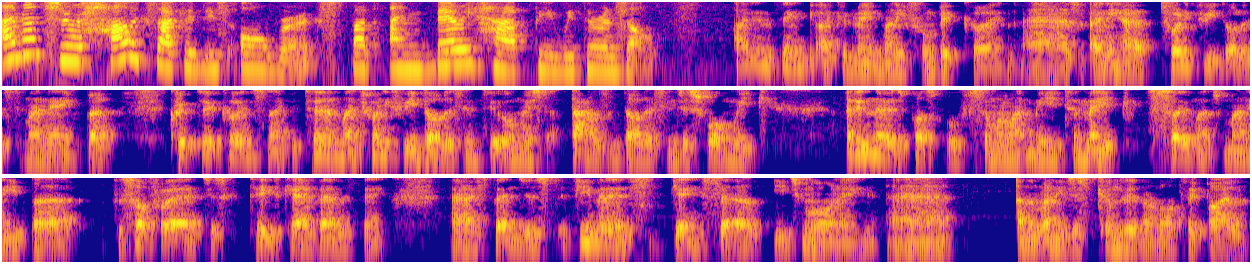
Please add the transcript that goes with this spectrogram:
I'm not sure how exactly this all works, but I'm very happy with the results. I didn't think I could make money from Bitcoin as I only had $23 to my name, but Crypto Sniper turned my $23 into almost $1,000 in just one week. I didn't know it was possible for someone like me to make so much money, but the software just takes care of everything. Uh, I spend just a few minutes getting set up each morning, uh, and the money just comes in on autopilot.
